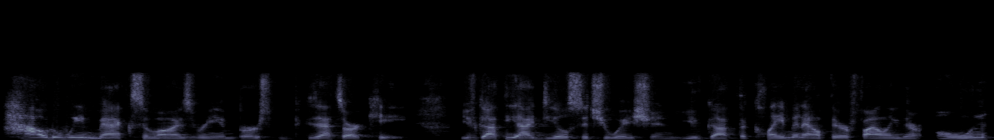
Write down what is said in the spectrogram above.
how do we maximize reimbursement? Because that's our key. You've got the ideal situation. You've got the claimant out there filing their own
